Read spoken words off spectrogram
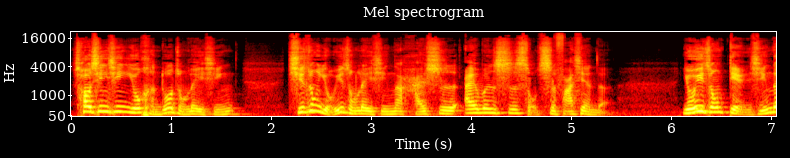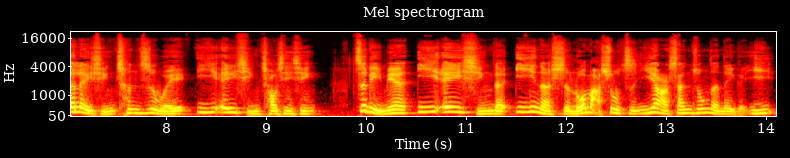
超新星有很多种类型，其中有一种类型呢，还是埃文斯首次发现的。有一种典型的类型称之为 E-A 型超新星，这里面 E-A 型的 E 呢是罗马数字一二三中的那个一，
